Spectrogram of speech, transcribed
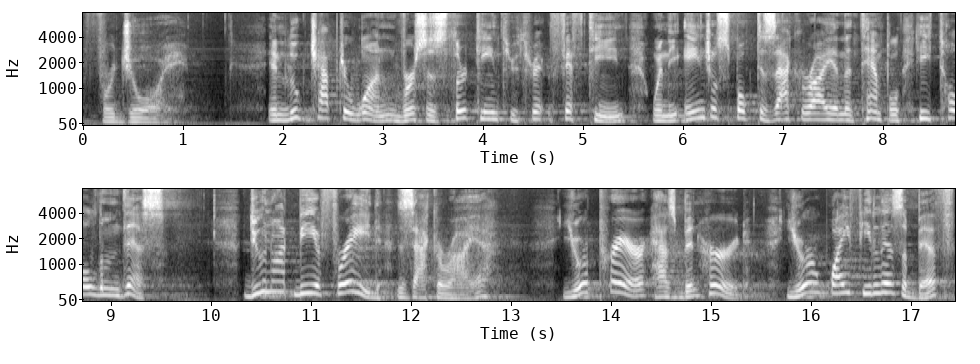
for joy. In Luke chapter 1, verses 13 through 15, when the angel spoke to Zechariah in the temple, he told him this Do not be afraid, Zechariah. Your prayer has been heard. Your wife Elizabeth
